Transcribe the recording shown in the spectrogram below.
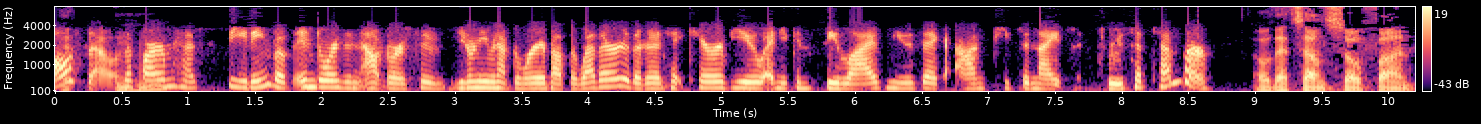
Also, the farm has seating both indoors and outdoors, so you don't even have to worry about the weather. They're going to take care of you, and you can see live music on pizza nights through September. Oh, that sounds so fun.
